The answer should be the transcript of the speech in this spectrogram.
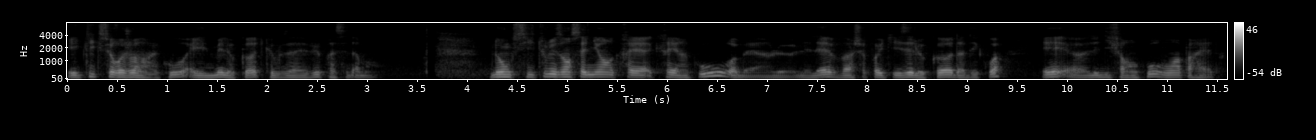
il clique sur rejoindre un cours et il met le code que vous avez vu précédemment. Donc si tous les enseignants créent, un cours, ben, l'élève va à chaque fois utiliser le code adéquat et euh, les différents cours vont apparaître.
